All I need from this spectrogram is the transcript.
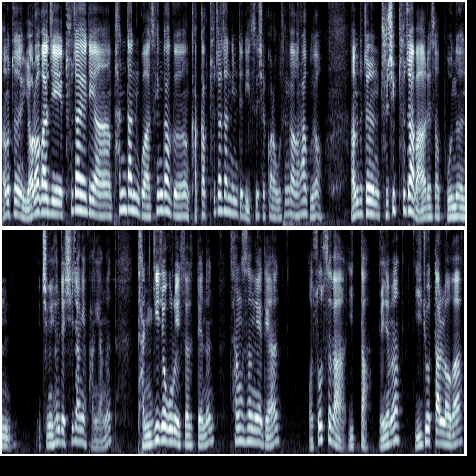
아무튼 여러 가지 투자에 대한 판단과 생각은 각각 투자자님들이 있으실 거라고 생각을 하고요. 아무튼 주식 투자 마을에서 보는 지금 현재 시장의 방향은 단기적으로 있을 때는 상승에 대한 어, 소스가 있다. 왜냐면 2조 달러가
